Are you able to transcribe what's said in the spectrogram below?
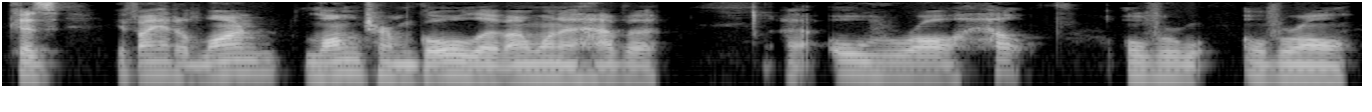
Because if I had a long long term goal of I want to have a, a, overall health, over overall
